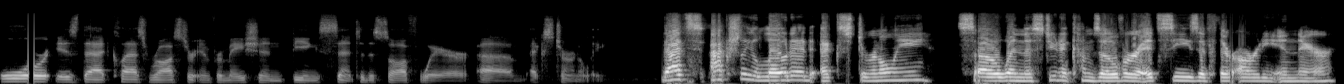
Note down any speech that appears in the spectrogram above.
or is that class roster information being sent to the software um, externally? That's actually loaded externally. So when the student comes over, it sees if they're already in there.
